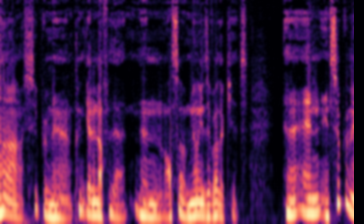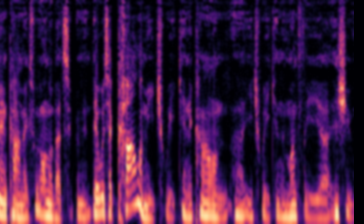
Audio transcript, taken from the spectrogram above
Ah, Superman. Couldn't get enough of that. And also millions of other kids. Uh, and in Superman comics, we all know about Superman. There was a column each week, in a column uh, each week in the monthly uh, issue,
